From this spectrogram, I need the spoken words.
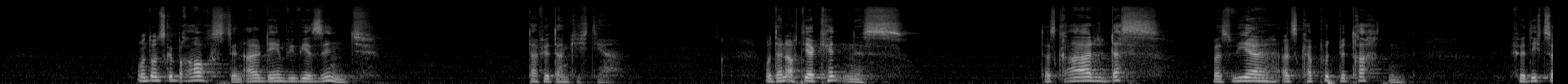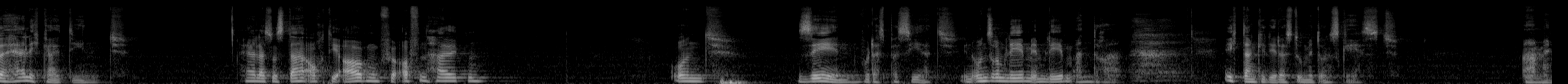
und uns gebrauchst in all dem, wie wir sind. Dafür danke ich dir. Und dann auch die Erkenntnis, dass gerade das, was wir als kaputt betrachten, für dich zur Herrlichkeit dient. Herr, lass uns da auch die Augen für offen halten und sehen, wo das passiert, in unserem Leben, im Leben anderer. Ich danke dir, dass du mit uns gehst. Amen.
